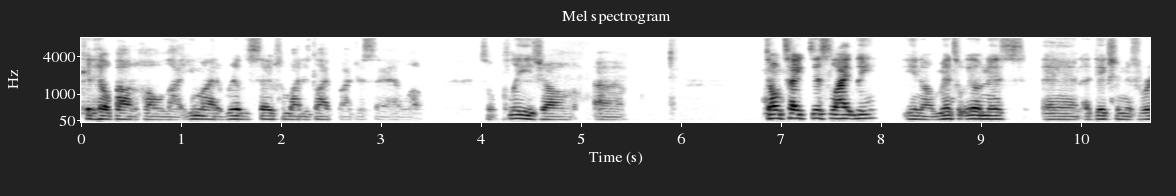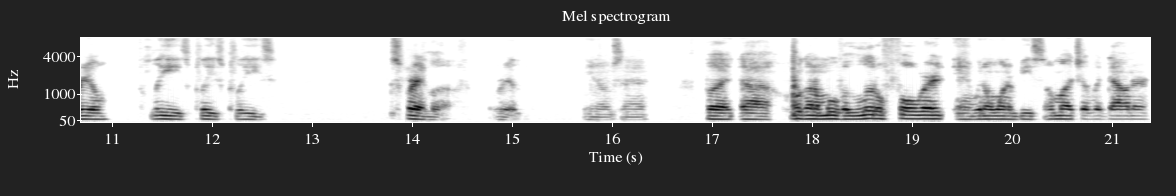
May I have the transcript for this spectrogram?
could help out a whole lot. You might have really saved somebody's life by just saying hello. So please, y'all, uh, don't take this lightly. You know, mental illness and addiction is real. Please, please, please spread love, really. You know what I'm saying? But uh, we're gonna move a little forward, and we don't want to be so much of a downer.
